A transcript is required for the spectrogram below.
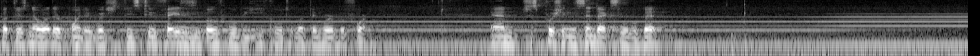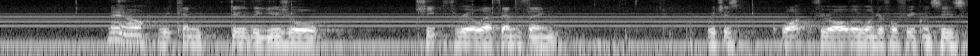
But there's no other point at which these two phases both will be equal to what they were before. And just pushing this index a little bit, now we can do the usual cheap thrill FM thing, which is walk through all the wonderful frequencies.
